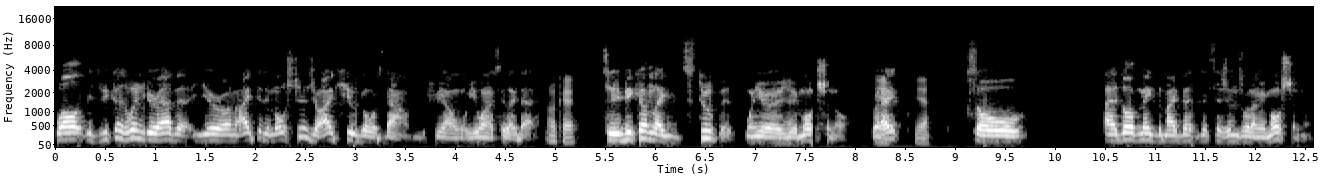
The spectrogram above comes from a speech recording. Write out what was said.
Well, it's because when you're have a, you're on heightened emotions, your IQ goes down. If you, know, you want to say like that. Okay. So you become like stupid when you're, yeah. you're emotional, right? Yeah. yeah. So I don't make my best decisions when I'm emotional.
